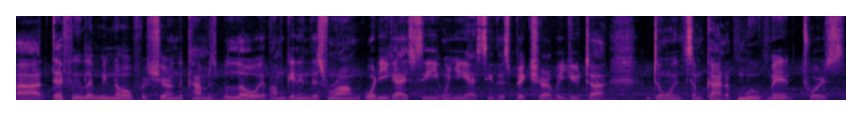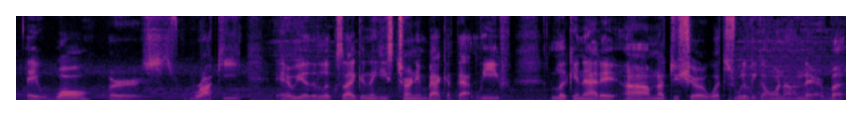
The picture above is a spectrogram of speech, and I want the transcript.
Uh, definitely let me know for sure in the comments below if I'm getting this wrong. What do you guys see when you guys see this picture of a Utah doing some kind of movement towards a wall or rocky area that looks like, and then he's turning back at that leaf, looking at it. Uh, I'm not too sure what's really going on there, but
